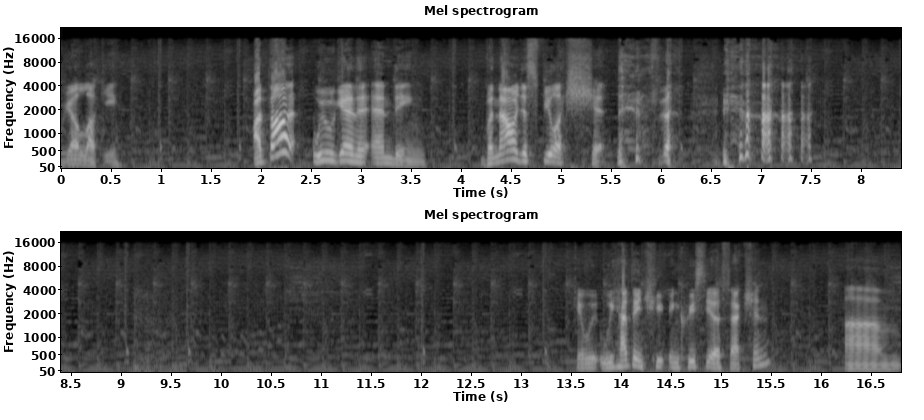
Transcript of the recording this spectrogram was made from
We got lucky. I thought we would get an ending, but now I just feel like shit. okay, we, we had to increase the affection. Um,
